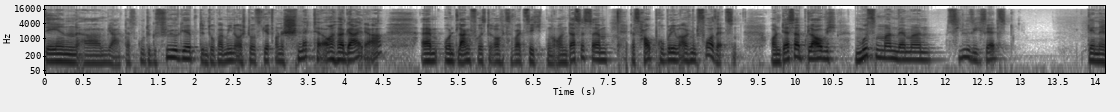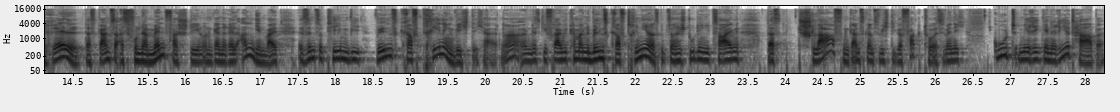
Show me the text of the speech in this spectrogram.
den, ähm, ja, das gute Gefühl gibt, den Dopaminausstoß gibt und es schmeckt halt auch immer geil, ja, ähm, und langfristig darauf zu verzichten. Und das ist ähm, das Hauptproblem auch mit Vorsätzen. Und deshalb glaube ich, muss man, wenn man Ziel sich setzt, generell das Ganze als Fundament verstehen und generell angehen, weil es sind so Themen wie Willenskrafttraining wichtig halt. Ne? Das ist die Frage, wie kann man eine Willenskraft trainieren? Es gibt solche Studien, die zeigen, dass Schlafen ein ganz, ganz wichtiger Faktor ist. Wenn ich gut mir regeneriert habe,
